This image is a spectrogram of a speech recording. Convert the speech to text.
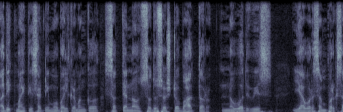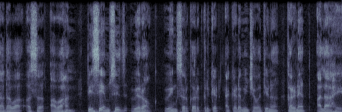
अधिक माहितीसाठी मोबाईल क्रमांक सत्त्याण्णव सदुसष्ट बहात्तर नव्वद वीस यावर संपर्क साधावा असं आवाहन P C M C's Verock Vengsarkar cricket अकॅडमीच्या वतीनं करण्यात आलं आहे.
